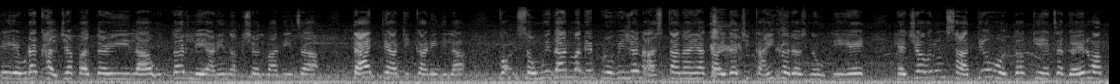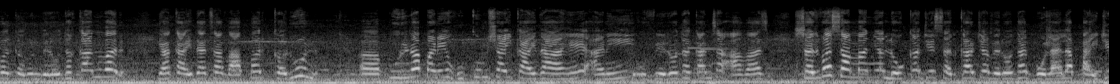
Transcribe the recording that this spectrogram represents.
ते एवढ्या खालच्या पातळीला उतरले आणि नक्षलवादीचा टॅग त्या ठिकाणी दिला. संविधानमध्ये प्रोव्हिजन असताना या कायद्याची काही गरज नव्हती. हे ह्याच्यावरून साध्य होतं की ह्याचा गैरवापर करून विरोधकांवर या कायद्याचा वापर करून पूर्णपणे हुकुमशाही कायदा आहे आणि विरोधकांचा आवाज सर्वसामान्य लोक जे सरकारच्या विरोधात बोलायला पाहिजे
